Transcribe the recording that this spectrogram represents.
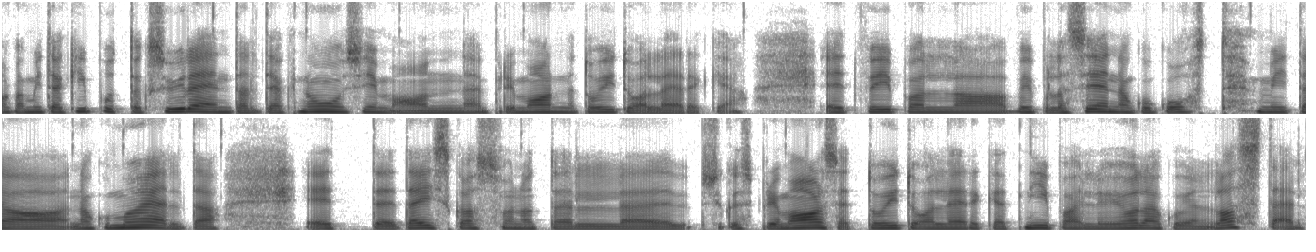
aga mida kiputakse üle endal diagnoosima, on primaarne toiduallergia. et võib-olla, võib-olla see on nagu koht, mida nagu mõelda, et täiskasvanutel niisugust äh, primaarset toiduallergiat nii palju ei ole, kui on lastel,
